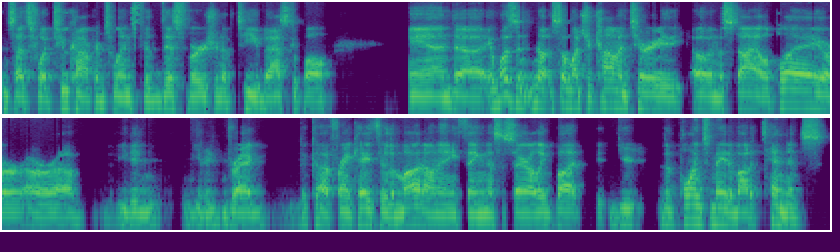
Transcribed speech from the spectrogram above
And so that's what two conference wins for this version of TU basketball. And uh, it wasn't so much a commentary on the style of play, or, or uh, you didn't you didn't drag uh, Frank Haith through the mud on anything necessarily, but you, the points made about attendance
